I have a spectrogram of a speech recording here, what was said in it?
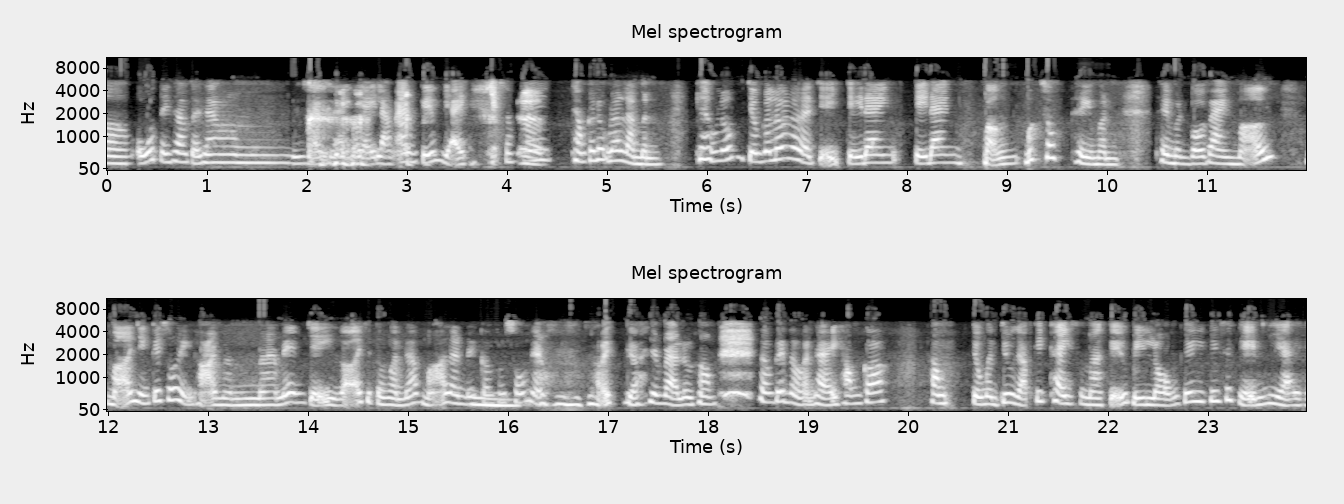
uh, ủa tại sao tại sao vậy, vậy, vậy làm ăn kiểu vậy? Xong cái ừ trong cái lúc đó là mình trong lúc trong cái lúc đó là chị chị đang chị đang bận bức xúc thì mình thì mình vội vàng mở mở những cái số điện thoại mà mà mấy anh chị gửi cho tụi mình đó mở lên để coi có số nào gửi gửi cho bà luôn không. Xong cái tụi mình thì không có không tụi mình chưa gặp cái case mà kiểu bị lộn cái cái xét nghiệm như vậy.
